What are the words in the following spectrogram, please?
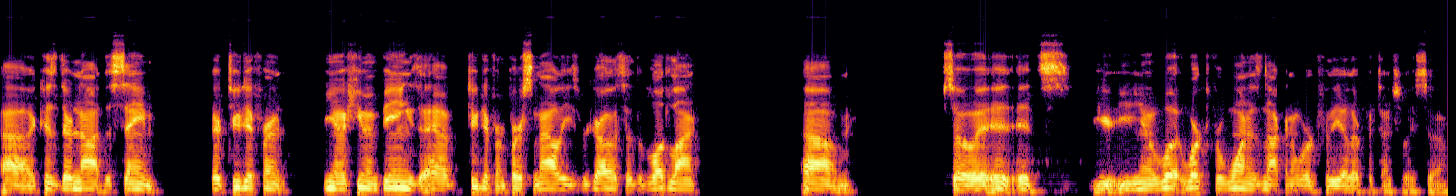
because they're not the same. They're two different, you know, human beings that have two different personalities, regardless of the bloodline. Um, so it, it's you, you know what worked for one is not going to work for the other potentially. So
